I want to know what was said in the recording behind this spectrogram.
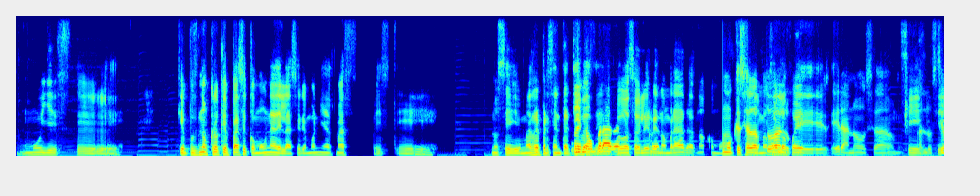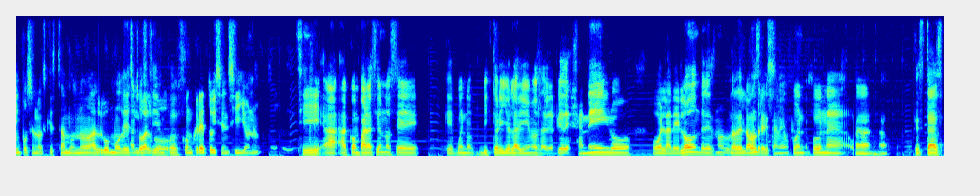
muy, este, que pues no creo que pase como una de las ceremonias más, este, no sé, más representativas renombradas, de juegos renombradas, ¿no? Como, como que se adaptó a lo, que era, ¿no? O sea, a los tiempos en los que estamos, ¿no? Algo modesto, algo concreto y sencillo, ¿no? Sí, a, comparación, no sé, que bueno, Víctor y yo la vivimos, la de Río de Janeiro o la de Londres, ¿no? La de Londres. Que también fue, fue una, que estás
